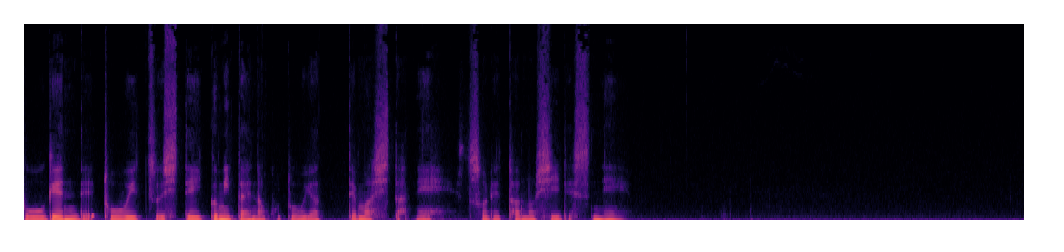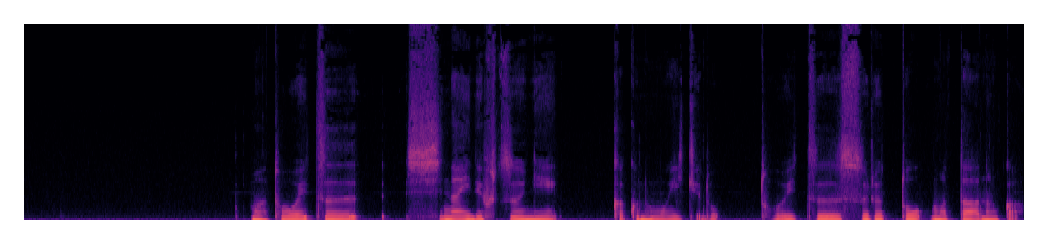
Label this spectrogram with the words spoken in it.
表現で統一していくみたいなことをやってましたね。それ楽しいですね。まあ統一しないで普通に書くのもいいけど統一するとまたなんか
